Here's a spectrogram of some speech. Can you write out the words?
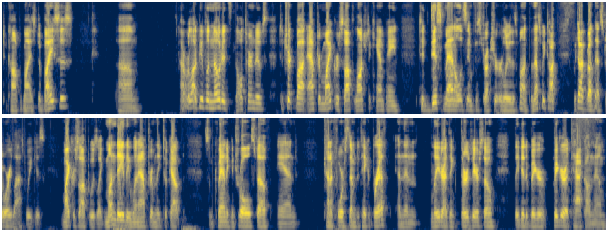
to compromised devices. Um, however, a lot of people have noted the alternatives to TrickBot after Microsoft launched a campaign to dismantle its infrastructure earlier this month. And that's we talked we talked about that story last week. Is Microsoft was like Monday they went after them, they took out some command and control stuff and kind of forced them to take a breath, and then later, I think Thursday or so, they did a bigger bigger attack on them,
